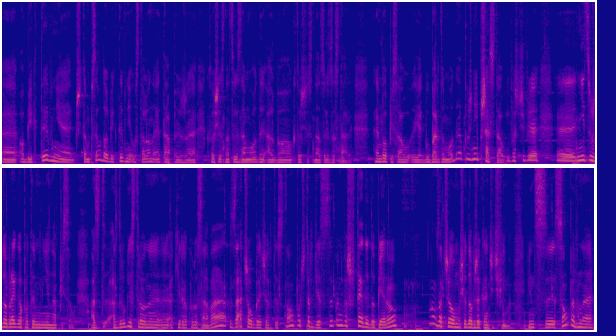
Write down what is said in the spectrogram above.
e, obiektywnie, czy tam pseudo-obiektywnie ustalone etapy, że ktoś jest na coś za młody albo ktoś jest na coś za stary. Rembo pisał, jak był bardzo młody, a później przestał i właściwie e, nic już dobrego potem nie napisał. A z, a z drugiej strony e, Akira Kurosawa zaczął być artystą po 40, ponieważ wtedy dopiero no, zaczęło mu się dobrze kręcić filmy. Więc y, są pewne,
